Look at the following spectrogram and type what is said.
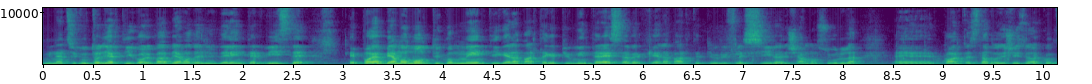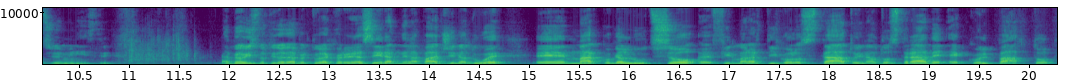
innanzitutto gli articoli, poi abbiamo degli, delle interviste e poi abbiamo molti commenti, che è la parte che più mi interessa perché è la parte più riflessiva diciamo, sul eh, quanto è stato deciso dal Consiglio dei Ministri. Abbiamo visto il titolo di apertura del Corriere della Sera, nella pagina 2 eh, Marco Galluzzo eh, firma l'articolo Stato in autostrade, ecco il patto,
